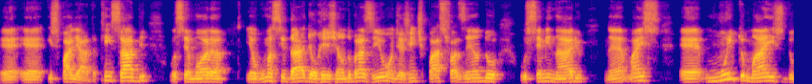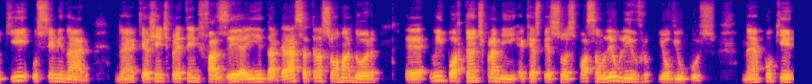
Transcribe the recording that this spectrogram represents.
é, é, espalhada. Quem sabe você mora em alguma cidade ou região do Brasil, onde a gente passa fazendo o seminário, né? mas é, muito mais do que o seminário, né? que a gente pretende fazer aí da graça transformadora, é, o importante para mim é que as pessoas possam ler o livro e ouvir o curso, né? porque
